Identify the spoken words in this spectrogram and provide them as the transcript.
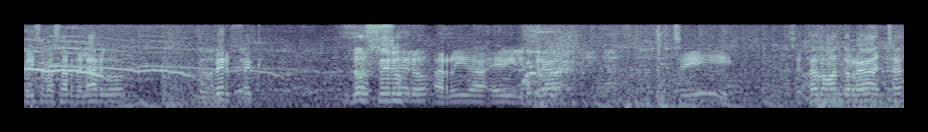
Lo hizo pasar de largo. Perfect. 2-0 arriba Evil Crack. Sí. Se está tomando revancha.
